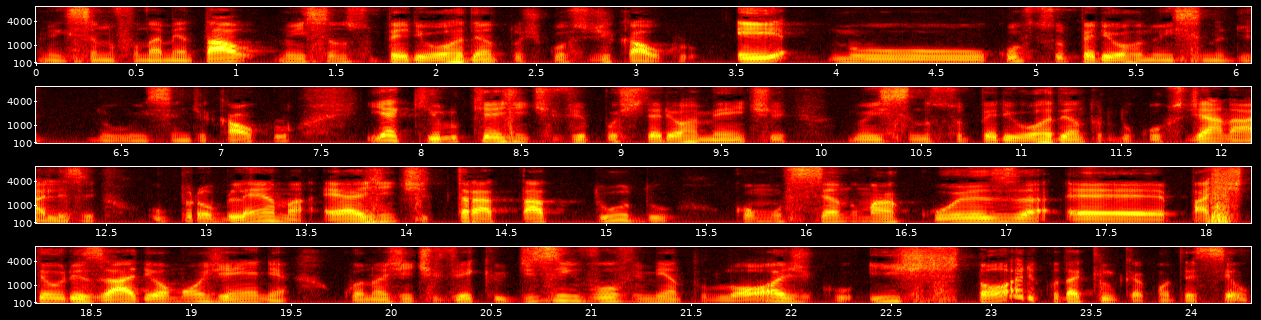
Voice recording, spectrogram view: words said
no ensino fundamental, no ensino superior dentro dos cursos de cálculo e no curso superior no ensino de, do ensino de cálculo e aquilo que a gente vê posteriormente no ensino superior dentro do curso de análise. O problema é a gente tratar tudo como sendo uma coisa é, pasteurizada e homogênea, quando a gente vê que o desenvolvimento lógico e histórico daquilo que aconteceu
